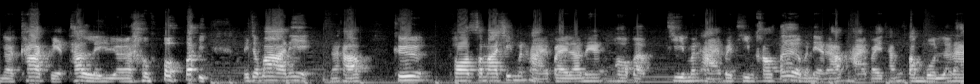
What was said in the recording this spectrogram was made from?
เงินค่าเกลียดท่านเลยทีเดียวนะครับโอ้ยไอ้เจ้าบ้านี่นะครับ คือพอสมาชิกมันหายไปแล้วเนี่ยพอแบบทีมมันหายไปทีมเคาน์เตอร์มันเนี่ยนะครับหายไปทั้งตำบลแล้วนะ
